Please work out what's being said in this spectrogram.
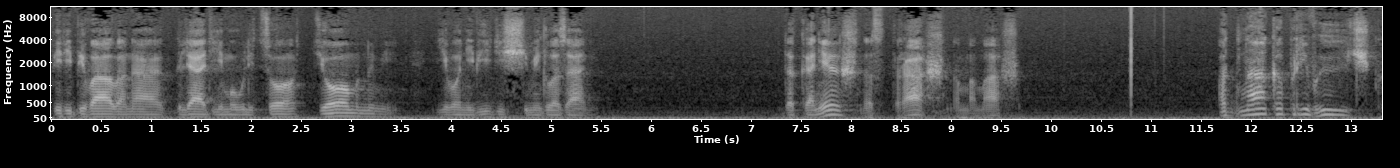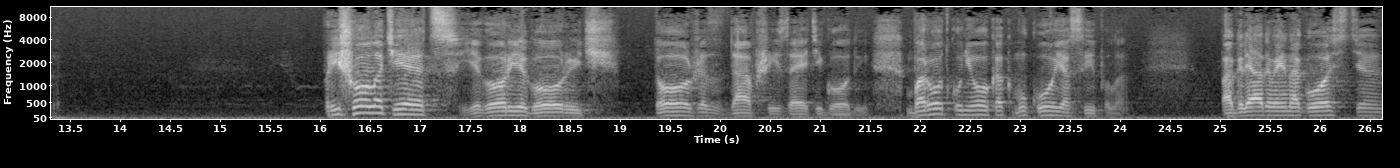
Перебивала она, глядя ему в лицо темными, его невидящими глазами. Да, конечно, страшно, мамаша. Однако привычка. Пришел отец, Егор Егорыч, тоже сдавший за эти годы. Бородку у него как мукой осыпала. Поглядывая на гостя,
